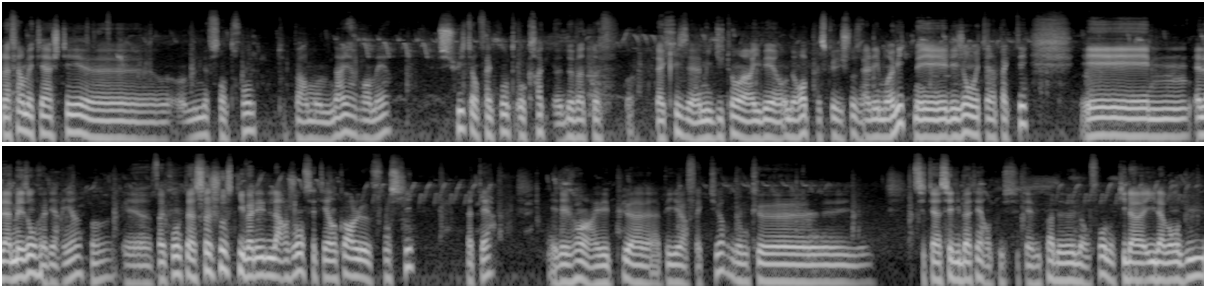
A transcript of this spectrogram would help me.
La ferme a été achetée euh, en 1930 par mon arrière-grand-mère, suite en fin de compte au crack de 29. quoi. La crise a mis du temps à arriver en Europe parce que les choses allaient moins vite, mais les gens ont été impactés. Et hum, la maison valait rien. Euh, en fin de compte, la seule chose qui valait de l'argent, c'était encore le foncier, la terre. Et les gens n'arrivaient plus à, payer leurs factures. Donc, euh, c'était un célibataire en plus, qui n'avait pas de- d'enfants. Donc, il a, il a vendu.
